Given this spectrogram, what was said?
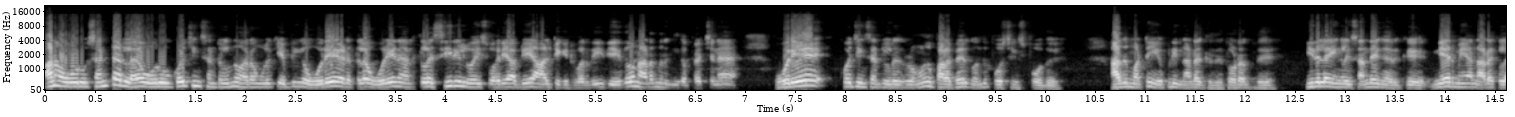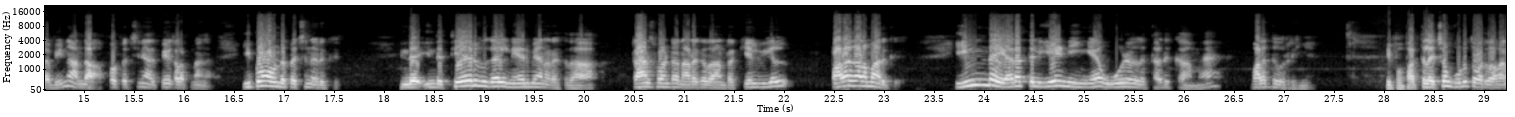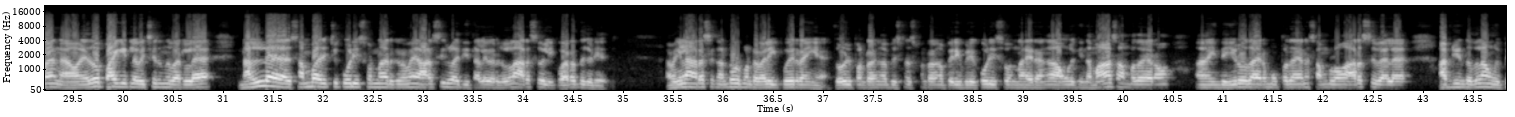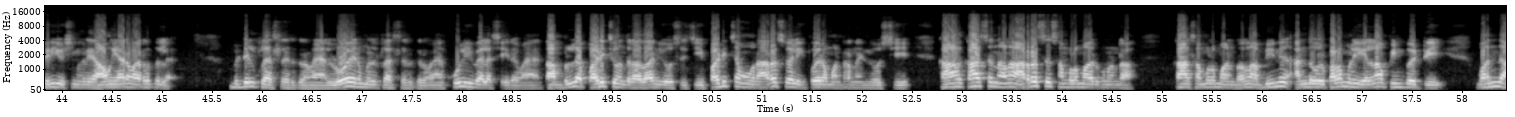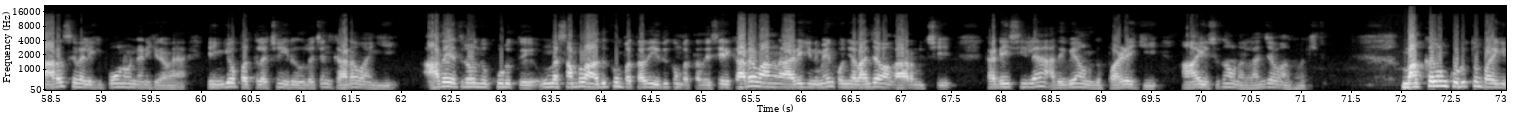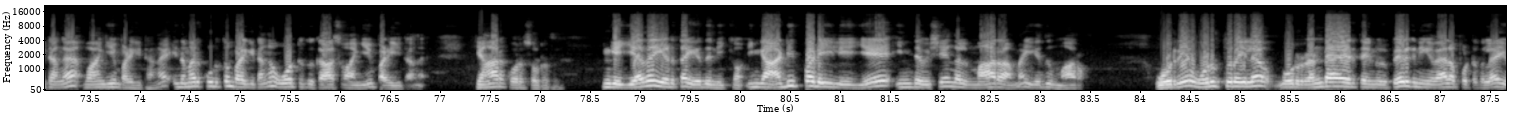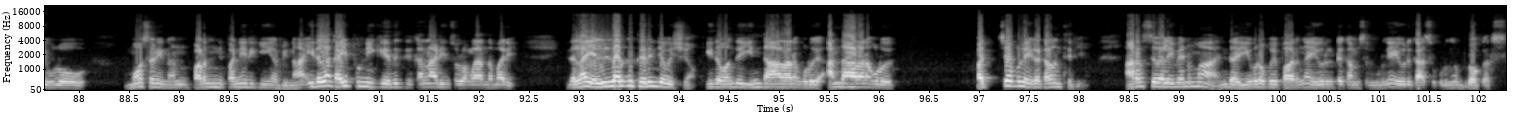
ஆனா ஒரு சென்டர்ல ஒரு கோச்சிங் சென்டர்ல இருந்து வரவங்களுக்கு எப்படிங்க ஒரே இடத்துல ஒரே நேரத்துல சீரியல் வைஸ் வரையா அப்படியே ஆல் டிக்கெட் வருது? இது ஏதோ நடந்திருக்குங்க பிரச்சனை. ஒரே கோச்சிங் சென்டர்ல இருக்கிறவங்களுக்கு பல பேருக்கு வந்து போஸ்டிங்ஸ் போகுது. அது மட்டும் எப்படி நடக்குது தொடர்ந்து? இதுல எங்களுக்கு சந்தேகம் இருக்கு. நேர்மையா நடக்கல அப்படின்னு அந்த அப்ப பிரச்சனை அது பேர் கலப்புனாங்க. இப்போ அந்த பிரச்சனை இருக்கு. இந்த இந்த தேர்வுகள் நேர்மையா நடக்குதா? டிரான்ஸ்பரண்டா நடக்குதான்ற கேள்விகள் பல காலமா இருக்கு. இந்த இடத்துலயே நீங்க ஊழலை தடுக்காம வளர்த்து வர்றீங்க. இப்போ பத்து லட்சம் கொடுத்து வரத வராங்க. அவன் ஏதோ பாக்கெட்ல வச்சிருந்து வரல. நல்ல சம்பாதிச்சு கோடி சொன்னா இருக்கிறவன் அரசியல்வாதி தலைவர்கள்லாம் அரசு வழிக்கு வர்றது கிடையாது. அவங்க எல்லாம் அரசு கண்ட்ரோல் பண்ற வேலைக்கு போயிடுறாங்க. தொழில் பண்றாங்க பிசினஸ் பண்றாங்க பெரிய பெரிய கோடி ஆயிடுறாங்க. அவங்களுக்கு இந்த மாசம் ஐம்பதாயிரம் இந்த இருபதாயிரம் முப்பதாயிரம் சம்பளம் அரசு வேலை அப்படின்றதெல்லாம் அவங்க பெரிய விஷயம் கிடையாது. அவங்க யாரும் வர்றதில்ல. மிடில் கிளாஸ்ல இருக்கிறவன் லோயர் மிடில் கிளாஸ்ல இருக்கிறவன் கூலி வேலை செய்யறவன் தான் பிள்ளை படிச்சு வந்துடாதான்னு யோசிச்சு படிச்சவன் ஒரு அரசு வேலைக்கு போயிட மாட்டானான்னு யோசிச்சு கா காசுனாலும் அரசு சம்பளமா இருக்கணும்டா கா சம்பளமா இருந்தாலும் அப்படின்னு அந்த ஒரு பழமொழியெல்லாம் பின்பற்றி வந்து அரசு வேலைக்கு போகணும்னு நினைக்கிறவன் எங்கேயோ பத்து லட்சம் இருபது லட்சம் கடன் வாங்கி அதை எடுத்துட்டு வந்து கொடுத்து உங்க சம்பளம் அதுக்கும் பத்தாது இதுக்கும் பத்தாது. சரி கடன் வாங்கின அடிக்கணுமே கொஞ்சம் லஞ்சம் வாங்க ஆரம்பிச்சு கடைசியில அதுவே அவனுக்கு பழகி ஆயுசுக்கும் அவனை லஞ்சம் வாங்க வைக்குது. மக்களும் கொடுத்தும் பழகிட்டாங்க வாங்கியும் பழகிட்டாங்க. இந்த மாதிரி கொடுத்தும் பழகிட்டாங்க ஓட்டுக்கு காசு வாங்கியும் பழகிட்டாங்க. யாரை குறை சொல்றது? இங்க எதை எடுத்தா எது நிற்கும் இங்க அடிப்படையிலேயே இந்த விஷயங்கள் மாறாம எது மாறும்? ஒரே ஒரு துறையில ஒரு ரெண்டாயிரத்தி ஐநூறு பேருக்கு நீங்க வேலை போட்டதுல இவ்வளோ மோசடி நன் படம் பண்ணியிருக்கீங்க அப்படின்னா இதெல்லாம் கைப்புண்ணிக்கு எதுக்கு? கண்ணாடின்னு சொல்லுவாங்களா அந்த மாதிரி. இதெல்லாம் எல்லாருக்கும் தெரிஞ்ச விஷயம். இதை வந்து இந்த ஆதாரம் கொடு அந்த ஆதாரம் கொடு. பச்சை பிள்ளை கேட்டாலும் தெரியும். அரசு வேலை வேணுமா? இந்த இவரை போய் பாருங்க இவர்கிட்ட கமிஷன் கொடுங்க இவருக்கு காசு கொடுங்க புரோக்கர்ஸ்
